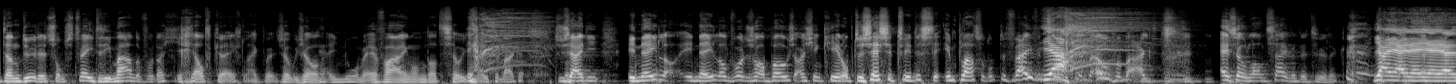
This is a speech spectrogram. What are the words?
dan duurde het soms twee, drie maanden voordat je je geld kreeg. Lijkt me sowieso een enorme ervaring om dat zoiets mee te maken. Toen zei hij, in Nederland, in Nederland worden ze al boos als je een keer op de 26e in plaats van op de 25e Ja. het overmaakt. En zo'n land zijn we natuurlijk. Ja, ja, ja, ja, ja.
